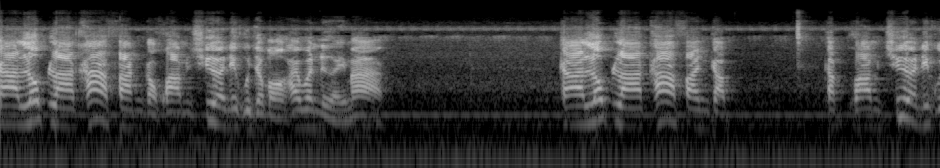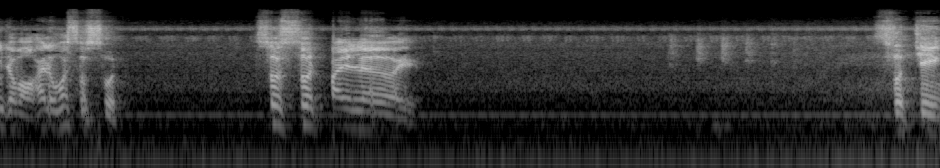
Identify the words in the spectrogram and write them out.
การลบลาค่า ฟันกับความเชื่อนี่กูจะบอกให้ว่าเหนื่อยมาก การลบลาค่าฟันกับกับความเชื่อนี่กูจะบอกให้เลยว่าสุดๆ สุดๆไปเลย สุดจริง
